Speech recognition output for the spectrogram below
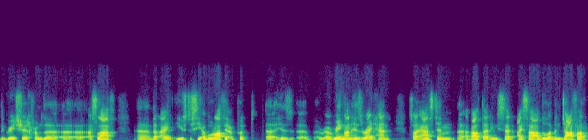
the great sheikh from the uh, Aslaf, that I used to see Abu Rafi' put his a ring on his right hand. So I asked him about that, and he said, "I saw Abdullah bin Ja'far,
